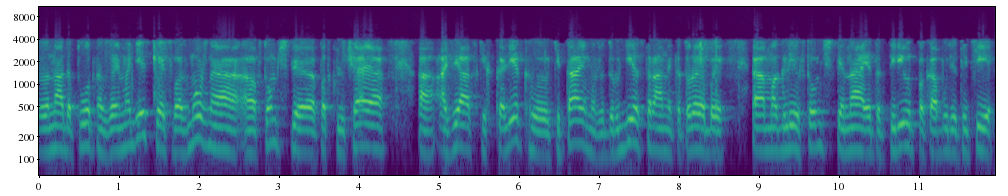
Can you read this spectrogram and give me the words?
надо плотно взаимодействовать, возможно, в том числе подключая азиатских коллег, Китай, может, другие страны, которые бы могли в том числе на этот период, пока будет идти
